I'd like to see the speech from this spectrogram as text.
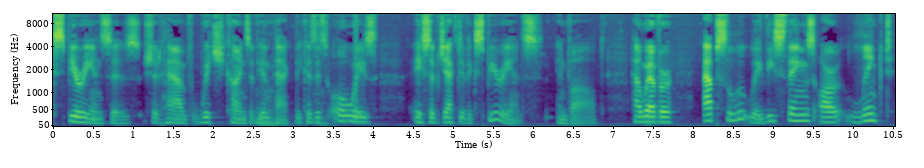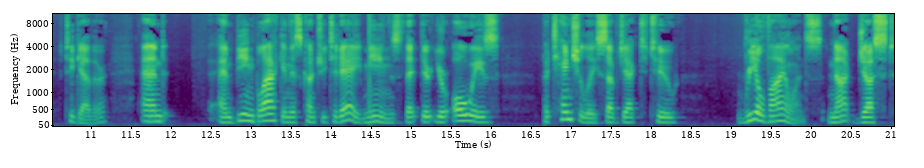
experiences should have which kinds of mm impact because it's always a subjective experience involved. However, absolutely, these things are linked together, and and being black in this country today means that there, you're always potentially subject to real violence, not just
